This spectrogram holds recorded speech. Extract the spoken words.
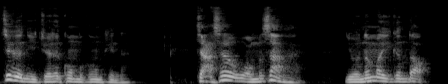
这个你觉得公不公平呢？假设我们上海有那么一根道。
